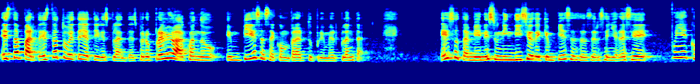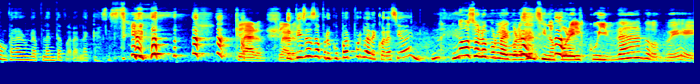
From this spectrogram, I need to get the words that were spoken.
esta parte, esta tubeta ya tienes plantas, pero previo a cuando empiezas a comprar tu primer planta, eso también es un indicio de que empiezas a ser señora, así de, voy a comprar una planta para la casa. Claro, Te claro. empiezas a preocupar por la decoración. No solo por la decoración, sino por el cuidado de...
